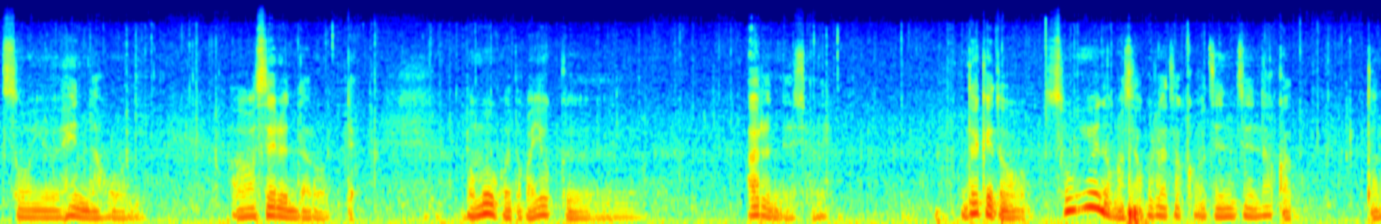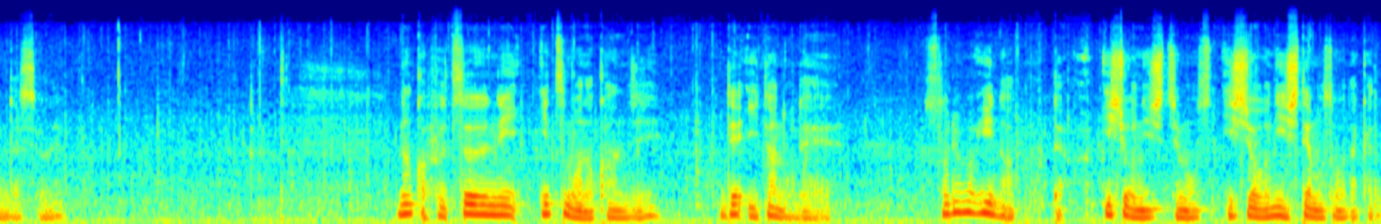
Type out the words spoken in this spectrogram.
そういう変な方に合わせるんだろうって思うことがよくあるんですよね。だけどそういうのが桜坂は全然なかったんですよね。なんか普通にいつもの感じでいたのでそれはいいなって衣装にしても衣装にしてもそうだけど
